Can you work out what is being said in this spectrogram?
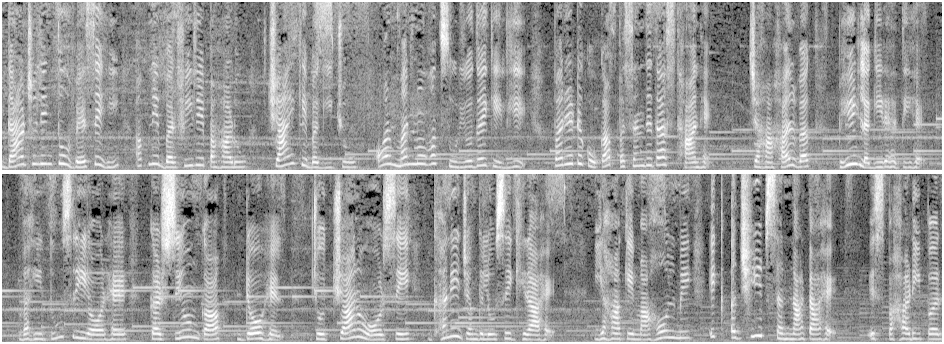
दार्जिलिंग तो वैसे ही अपने बर्फीले पहाड़ों, चाय के बगीचों और मनमोहक सूर्योदय के लिए पर्यटकों का पसंदीदा स्थान है, जहाँ हर वक्त भीड़ लगी रहती है। वहीं दूसरी ओर है करसियों का डो हिल जो चारों ओर से घने जंगलों से घिरा है। यहाँ के माहौल में एक अजीब सन्नाटा है। इस पहाड़ी पर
